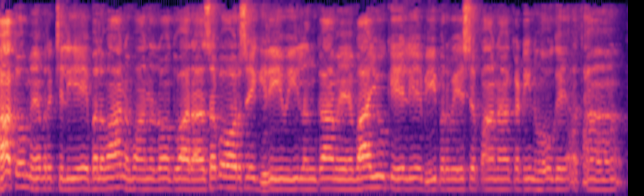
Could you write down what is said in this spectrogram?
हाथों में वृक्ष लिए, बलवान वानरों द्वारा सब ओर से घिरी हुई लंका में वायु के लिए भी प्रवेश पाना कठिन हो गया था।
